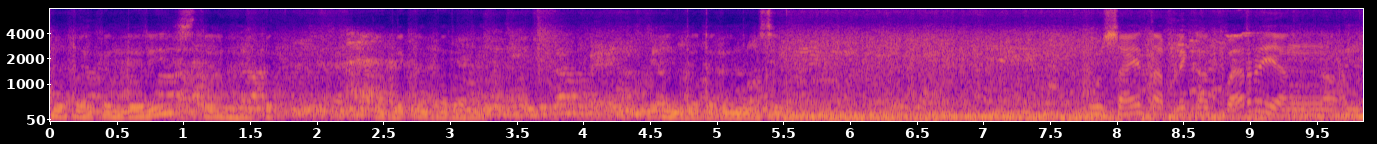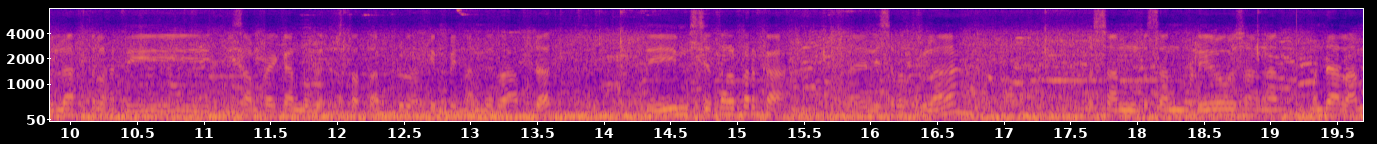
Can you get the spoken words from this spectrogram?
membubarkan diri setelah ikut tablik kabar di masjid. Usai tablik akbar yang alhamdulillah telah disampaikan oleh Ustadz Abdul Hakim bin Amir Abdad di Masjid Al Barkah. Nah ini gula pesan-pesan beliau sangat mendalam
